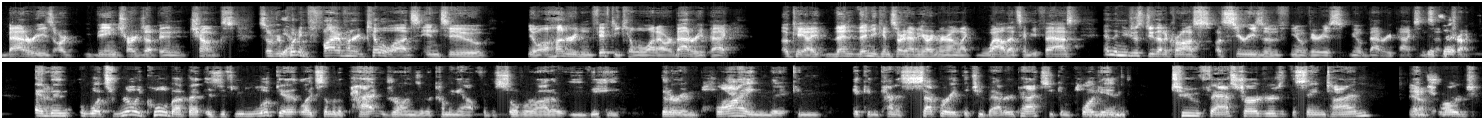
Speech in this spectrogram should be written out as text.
batteries are being charged up in chunks. So if you're Yeah. putting 500 kilowatts into you know 150 kilowatt hour battery pack, okay, I then then you can start having your argument around like, wow, that's gonna be fast. And then you just do that across a series of you know various you know battery packs inside the truck. and Yeah. then what's really cool about that is if you look at like some of the patent drawings that are coming out for the silverado ev that are implying that it can it can kind of separate the two battery packs you can plug Mhm. in two fast chargers at the same time Yeah. and charge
